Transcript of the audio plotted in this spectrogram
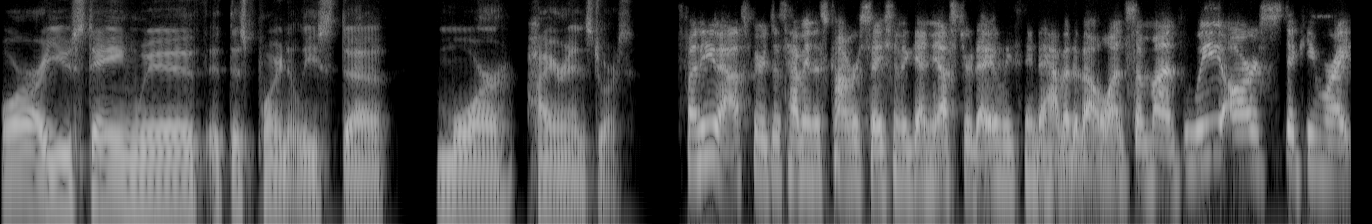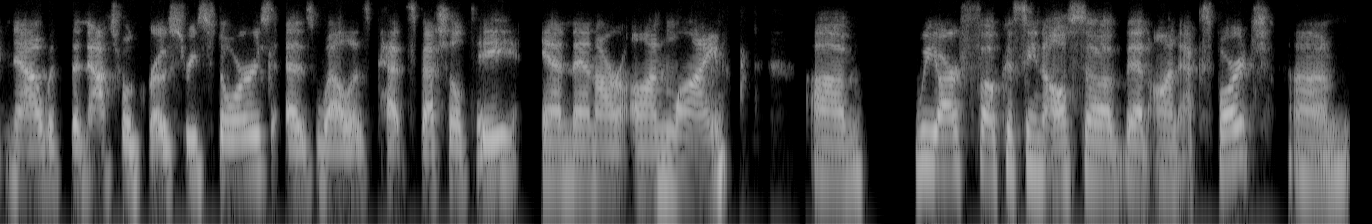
or are you staying with at this point at least uh, more higher end stores? Funny you ask. We were just having this conversation again yesterday. We seem to have it about once a month. We are sticking right now with the natural grocery stores as well as pet specialty and then our online. Um, we are focusing also a bit on export. Um,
